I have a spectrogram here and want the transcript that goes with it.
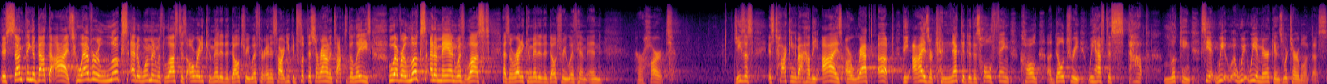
there's something about the eyes. Whoever looks at a woman with lust has already committed adultery with her in his heart. You could flip this around and talk to the ladies. Whoever looks at a man with lust has already committed adultery with him in her heart. Jesus is talking about how the eyes are wrapped up, the eyes are connected to this whole thing called adultery. We have to stop looking. See, we, we, we Americans, we're terrible at this.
